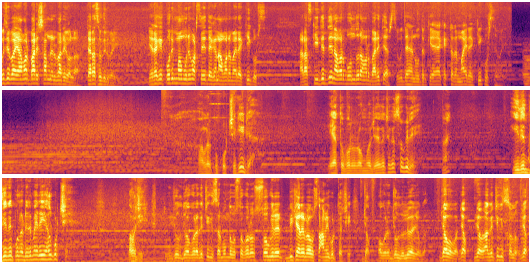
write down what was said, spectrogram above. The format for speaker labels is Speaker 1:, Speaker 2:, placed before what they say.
Speaker 1: ওই যে ভাই, আমার বাড়ির সামনের বাড়িওয়ালা তেরা চকির ভাই। এর আগে করিম মামুরে মারছে, এই দেখেন আমার মায়েরা কি করছে। আর আজকে ঈদের দিন আমার বন্ধুরা আমার বাড়িতে আসছে, ওই দেখেন ওদেরকে এক একটারে মায়েরা কি করছে ভাই।
Speaker 2: আলোর পু করছে কি এটা? এত বড় রঙ্গ হয়ে গেছো কি রে? হ্যাঁ? ঈদের দিনে পোলাডির মেয়ের এই হাল করছে? বাবাজি তুমি জলদি অগরাকে চিকিৎসার বন্দোবস্ত করো, সগিরের বিচারের ব্যবস্থা আমি করতেছি। যাও অগরে জলদি লয়ে যাও। যাও বাবা, যাও যাও, আগে চিকিৎসা লো যাও।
